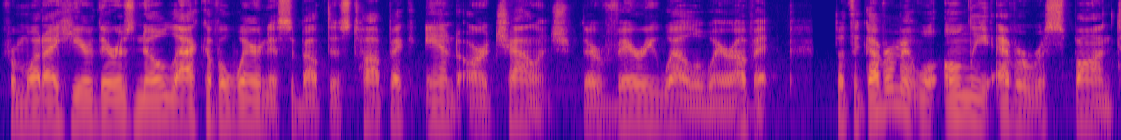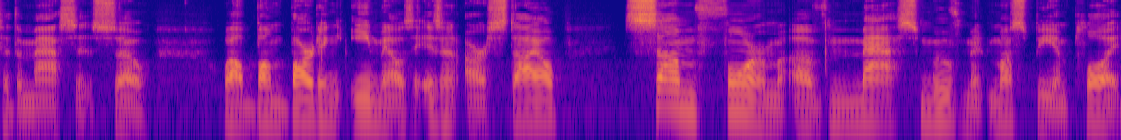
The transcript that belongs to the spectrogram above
from what I hear, there is no lack of awareness about this topic and our challenge. They're very well aware of it. But the government will only ever respond to the masses, so while bombarding emails isn't our style, some form of mass movement must be employed.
